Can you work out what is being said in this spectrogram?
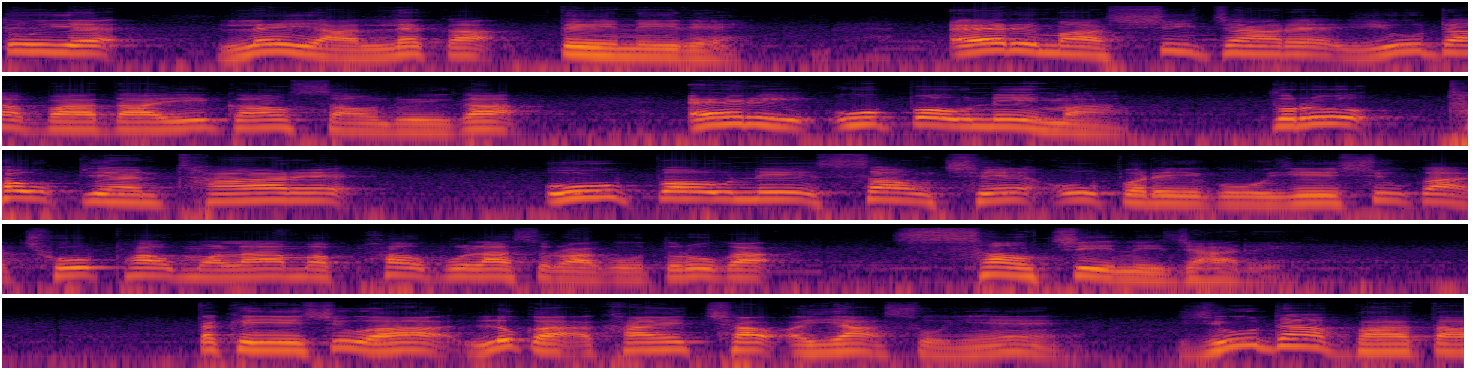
သူ့ရဲ့လက်ရလက်ကသေနေတယ်အဲ့ဒီမှာရှိကြတဲ့ယူဒဘာသာရေးကောင်းဆောင်တွေကအဲ့ဒီဥပုံနေမှာသူတို့ထုတ်ပြန်ထားတဲ့ဥပုံနေစောင့်ခြင်းဥပဒေကိုယေရှုကချိုးဖောက်မလားမဖောက်ဘူးလားဆိုတာကိုသူတို့က စောင့်ကြည့်နေကြတယ်တခင်ယေရှုကလုကာအခန်း6အရာဆိုရင်ယူဒဘာသာ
